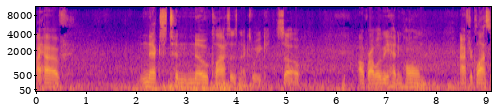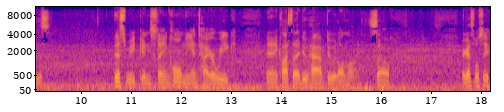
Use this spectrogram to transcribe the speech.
I have next to no classes next week. So I'll probably be heading home after classes this week and staying home the entire week. And any class that I do have, do it online. So I guess we'll see.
